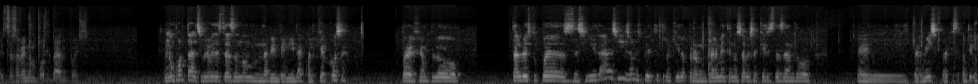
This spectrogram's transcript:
Estás abriendo un portal, pues. No un portal, simplemente estás dando una bienvenida a cualquier cosa. Por ejemplo, tal vez tú puedas decir, ah, sí, es un espíritu tranquilo, pero realmente no sabes a qué le estás dando el permiso para que esté contigo.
